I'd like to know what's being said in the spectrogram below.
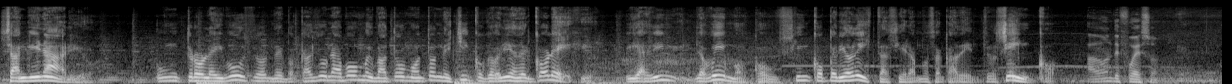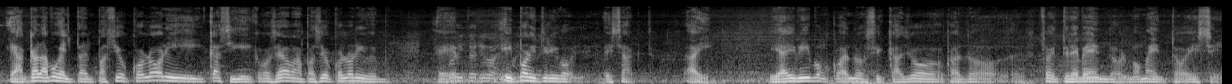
sanguinario. Un troleibús donde cayó una bomba y mató a un montón de chicos que venían del colegio. Y allí lo vimos con cinco periodistas y éramos acá adentro, cinco. ¿A dónde fue eso? Y acá a la vuelta, el Paseo Colón y casi, ¿cómo se llama? Paseo Colón y... eh, Hipólito Yrigoyen. Exacto, ahí. Y ahí vimos cuando se cayó, cuando fue tremendo el momento ese.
